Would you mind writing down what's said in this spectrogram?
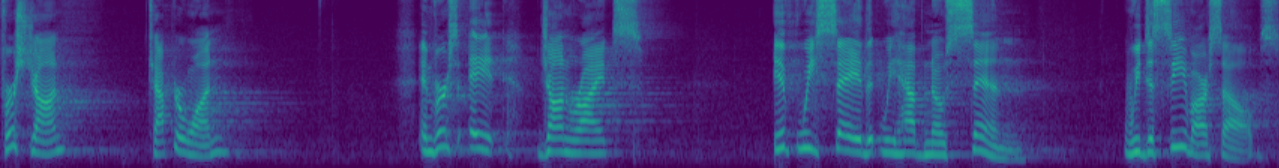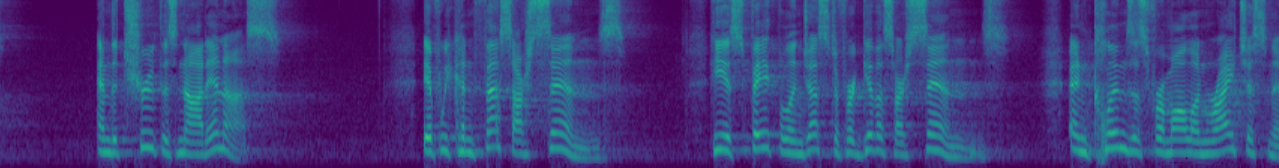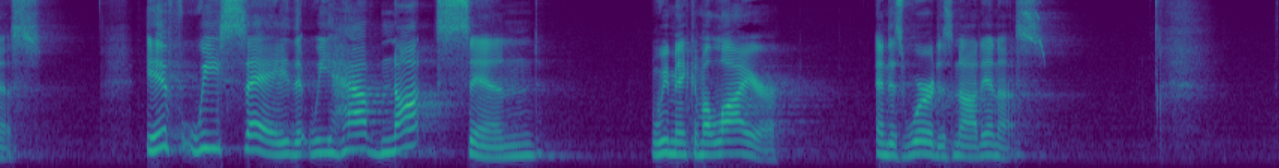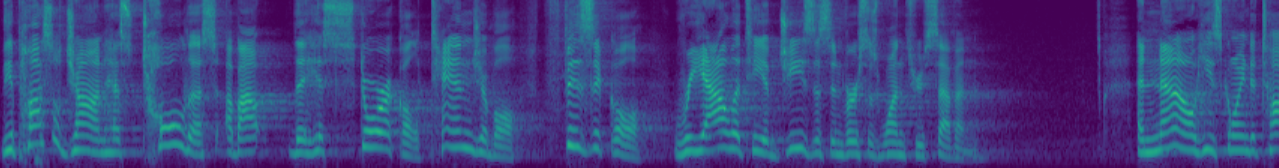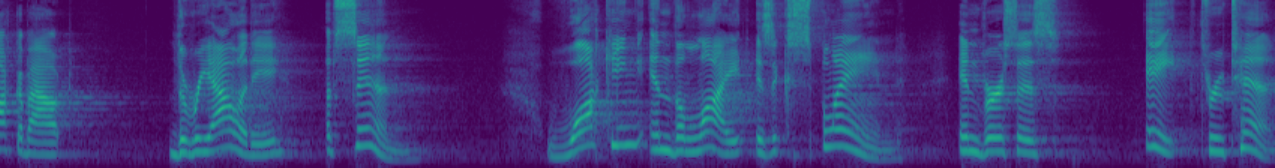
1 John chapter 1 in verse 8 John writes if we say that we have no sin we deceive ourselves and the truth is not in us if we confess our sins he is faithful and just to forgive us our sins and cleanse us from all unrighteousness. If we say that we have not sinned, we make him a liar, and his word is not in us. The Apostle John has told us about the historical, tangible, physical reality of Jesus in verses 1 through 7. And now he's going to talk about the reality of sin. Walking in the light is explained in verses 8 through 10.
